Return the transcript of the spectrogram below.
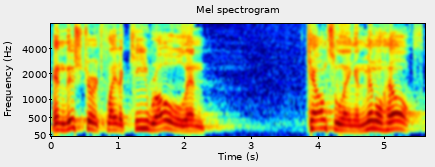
And this church played a key role in counseling and mental health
